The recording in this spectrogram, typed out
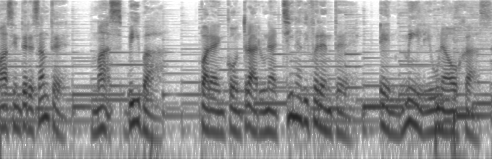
más interesante, más viva, para encontrar una China diferente en mil y una hojas.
